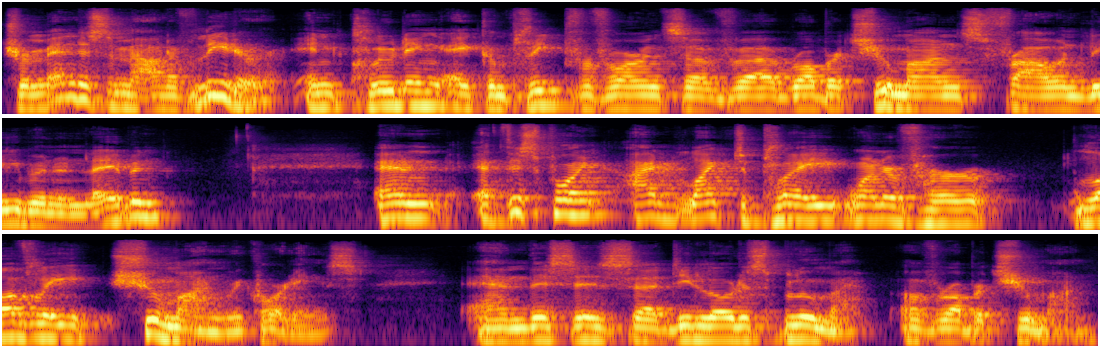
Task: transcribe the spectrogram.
tremendous amount of lieder, including a complete performance of uh, Robert Schumann's Frauen lieben und leben. And at this point, I'd like to play one of her lovely Schumann recordings and this is uh, Die Lotusblume of Robert Schumann.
